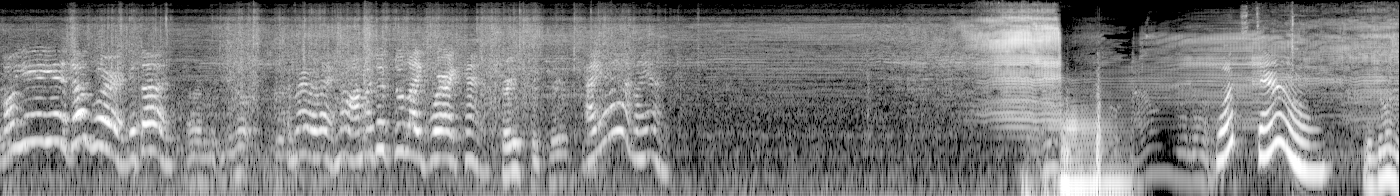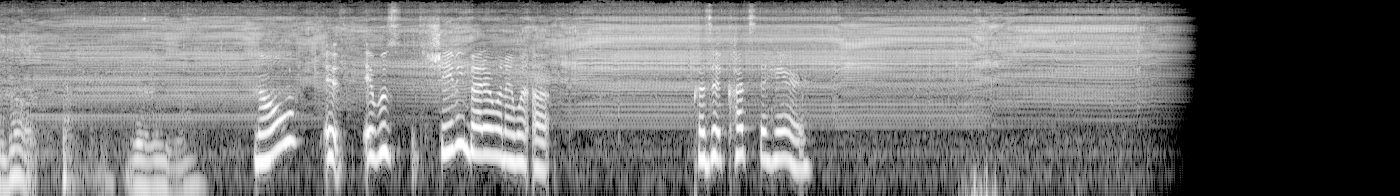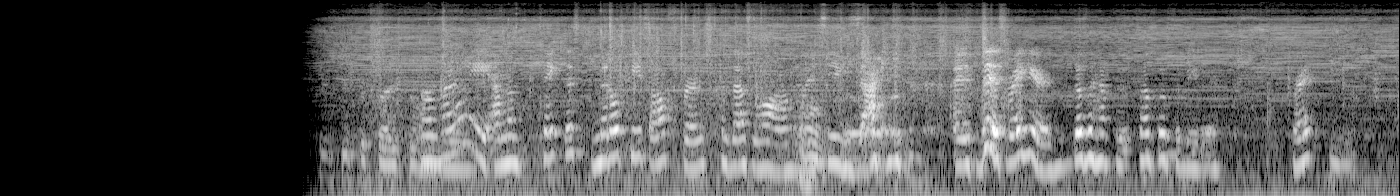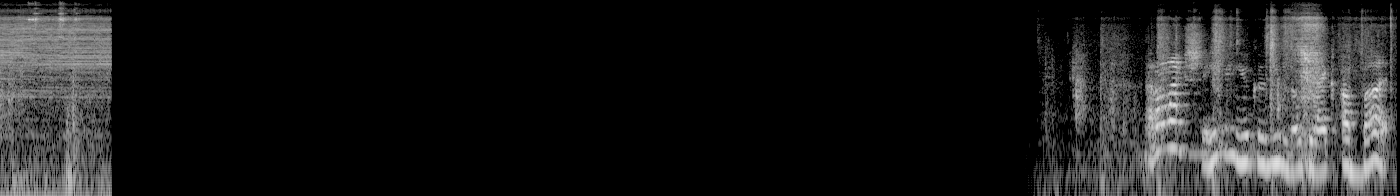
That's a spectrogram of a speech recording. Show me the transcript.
Oh, yeah, yeah, yeah, it does work. It does. Um, you know, Right, right, right. No, I'm gonna just do like where I can. trace it, trace it. I am, I am. What's down? You're doing the dog. Yeah, there you go. No, it it was shaving better when I went up. Cause it cuts the hair. Please be precise though. Alright, I'm gonna take this middle piece off first, cause that's long, and I see exactly. And it's this right here. It doesn't have to. It's not supposed to be there, right? I don't like shaving you because you look like a butt.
